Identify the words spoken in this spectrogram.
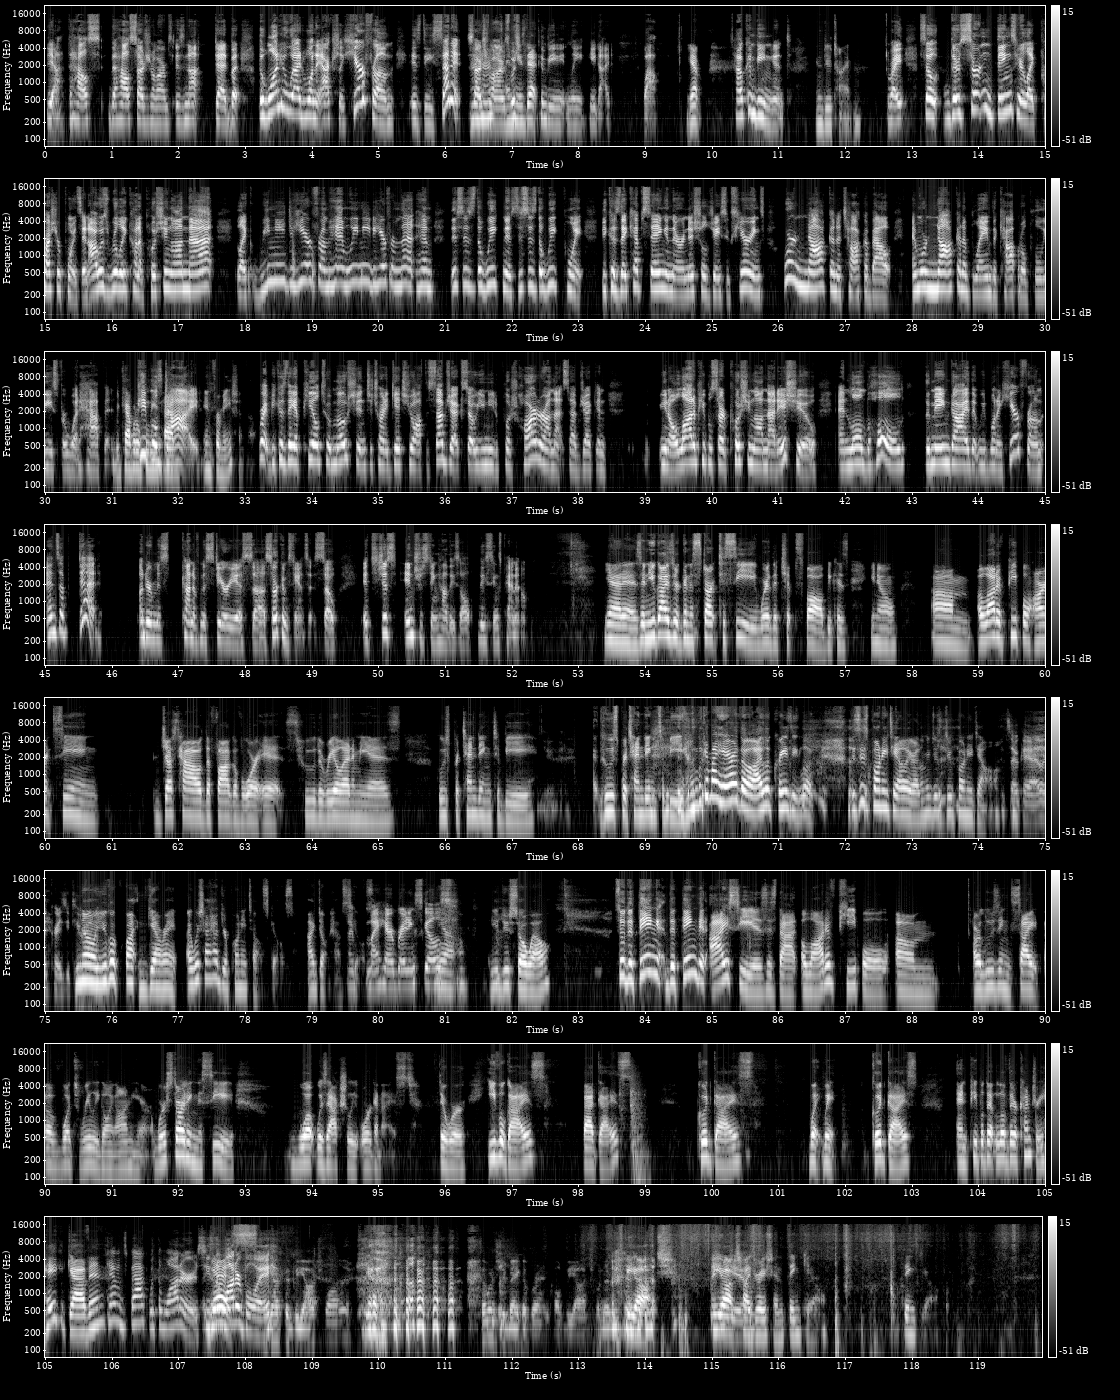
Yeah, the House, the House sergeant of arms is not dead, but the one who I'd want to actually hear from is the Senate sergeant Mhm, of arms, and which conveniently he died. Wow, Yep. how convenient. In due time. right? So there's certain things here like pressure points and i was really kind of pushing on that. Like we need to hear from him. We need to hear from that him. This is the weakness. This is the weak point. Because they kept saying in their initial j6 hearings we're not going to talk about and we're not going to blame the capitol police for what happened. The Capitol people Police died. information though. right because they appeal to emotion to try to get you off the subject so you need to push harder on that subject and you know a lot of people started pushing on that issue and lo and behold the main guy that we'd want to hear from ends up dead under mis- kind of mysterious uh, circumstances. So it's just interesting how these all these things pan out. Yeah, it is. And you guys are going to start to see where the chips fall because, you know, um, a lot of people aren't seeing just how the fog of war is, who the real enemy is, who's pretending to be, who's pretending to be. Look at my hair, though. I look crazy. Look, this is ponytail hair. Let me just do ponytail. it's okay i look crazy too No, you look fine. Yeah, right. I wish I had your ponytail skills. I don't have my, skills. my hair braiding skills Yeah, you do so well. So the thing, the thing that I see is, is that a lot of people um, are losing sight of what's really going on here. We're starting to see what was actually organized. There were evil guys, bad guys, good guys. Wait, wait, good guys, and people that love their country. Hey, Gavin. Gavin's back with the waters. He's Yes. the water You boy. got the Biatch water? Yeah. Someone should make a brand called Biatch. Whenever you- Biatch. Biatch you. hydration. Thank you. Thank you.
